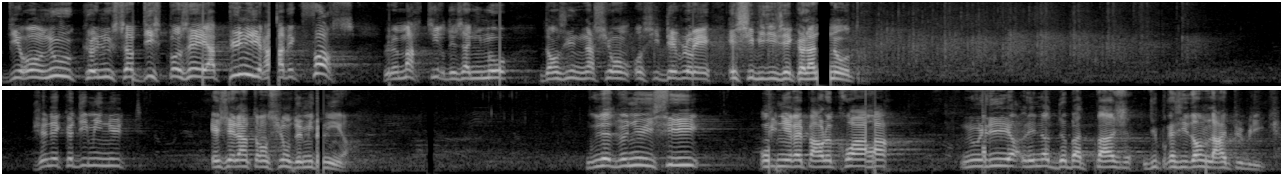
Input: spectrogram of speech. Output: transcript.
dirons-nous que nous sommes disposés à punir avec force le martyr des animaux dans une nation aussi développée et civilisée que la nôtre? Je n'ai que dix minutes et j'ai l'intention de m'y tenir. Vous êtes venus ici, on finirait par le croire, nous lire les notes de bas de page du président de la République.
